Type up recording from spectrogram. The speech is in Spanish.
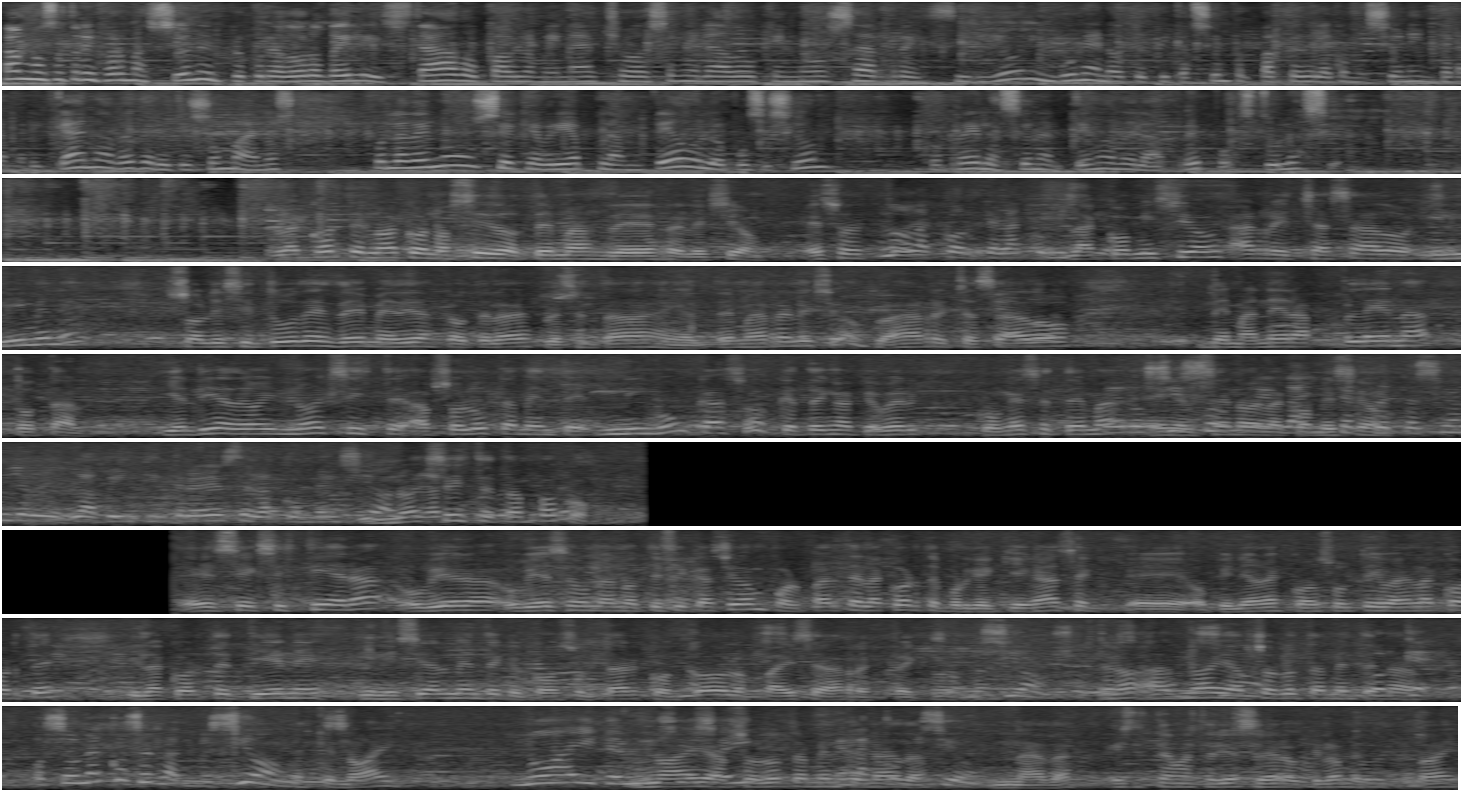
Vamos a otra información. El procurador del Estado, Pablo Menacho, ha señalado que no se recibió ninguna notificación por parte de la Comisión Interamericana de Derechos Humanos por la denuncia que habría planteado la oposición con relación al tema de la repostulación. La Corte no ha conocido temas de reelección. Eso no la Corte, la Comisión. La Comisión ha rechazado in limine solicitudes de medidas cautelares presentadas en el tema de reelección. Las ha rechazado de manera plena, total. Y el día de hoy no existe absolutamente ningún caso que tenga que ver con ese tema en el seno de la, Comisión. interpretación de la 23 de la Convención. No existe tampoco. Eh, si existiera, hubiera, hubiese una notificación por parte de la Corte, porque quien hace eh, opiniones consultivas es la Corte, y la Corte tiene inicialmente que consultar con todos los países al respecto. No, no hay absolutamente nada. O sea, una cosa es la admisión. Es que no hay. No hay denuncias No hay absolutamente nada. Comisión. Nada. Este tema estaría cero kilómetros. No hay.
